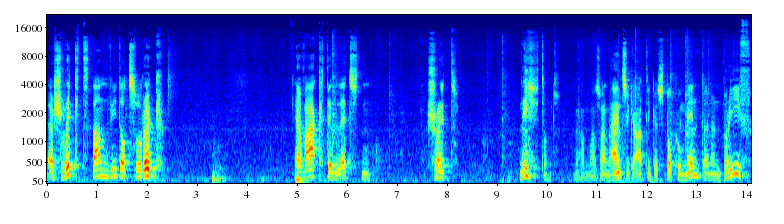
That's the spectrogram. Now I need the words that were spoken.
Er schrickt dann wieder zurück. Er wagt den letzten Schritt nicht. Und wir haben also ein einzigartiges Dokument, einen Brief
